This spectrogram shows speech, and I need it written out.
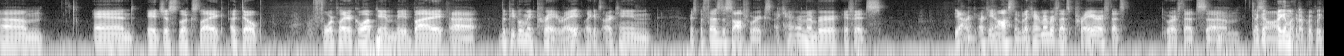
Um, and it just looks like a dope four player co op game made by uh, the people who made Prey, right? Like it's Arkane, or it's Bethesda Softworks. I can't remember if it's yeah Ar- Arkane Austin, but I can't remember if that's Prey or if that's or if that's um, I can Dishonored. I can look it up quickly.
